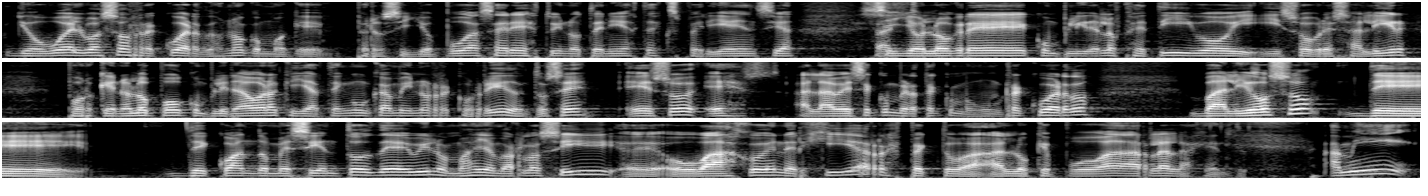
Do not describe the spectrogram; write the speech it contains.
yo vuelvo a esos recuerdos, ¿no? Como que, pero si yo pude hacer esto y no tenía esta experiencia, Exacto. si yo logré cumplir el objetivo y, y sobresalir, ¿por qué no lo puedo cumplir ahora que ya tengo un camino recorrido? Entonces, eso es, a la vez se convierte como un recuerdo valioso de, de cuando me siento débil, vamos a llamarlo así, eh, o bajo de energía respecto a, a lo que puedo darle a la gente. A mí,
